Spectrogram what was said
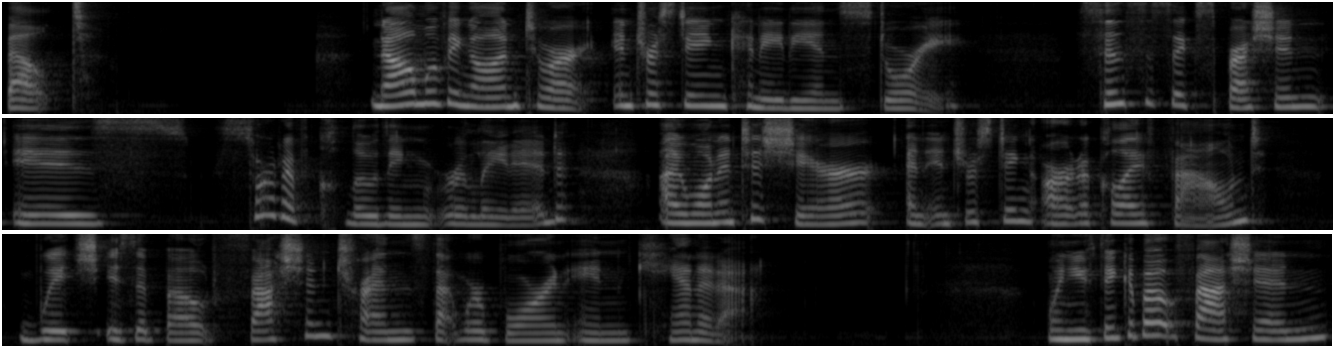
belt. Now, moving on to our interesting Canadian story. Since this expression is sort of clothing related, I wanted to share an interesting article I found, which is about fashion trends that were born in Canada. When you think about fashion,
